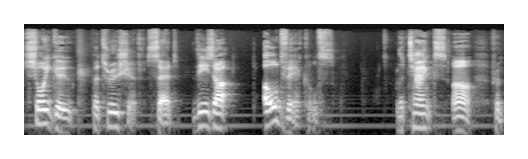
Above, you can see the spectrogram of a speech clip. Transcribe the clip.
Shoigu, Patrushev, said these are old vehicles. The tanks are from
